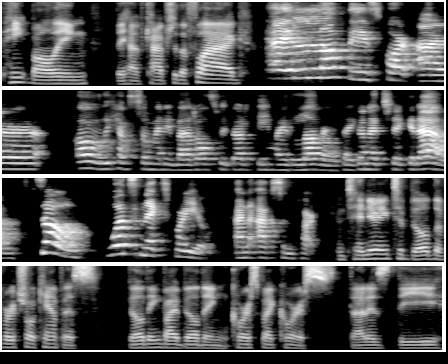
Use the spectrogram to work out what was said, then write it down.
paintballing they have capture the flag. I love this for our oh we have so many battles with our team i love it i'm gonna check it out so what's next for you and Axon Park. Continuing to build the virtual campus, building by building, course by course. That is the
